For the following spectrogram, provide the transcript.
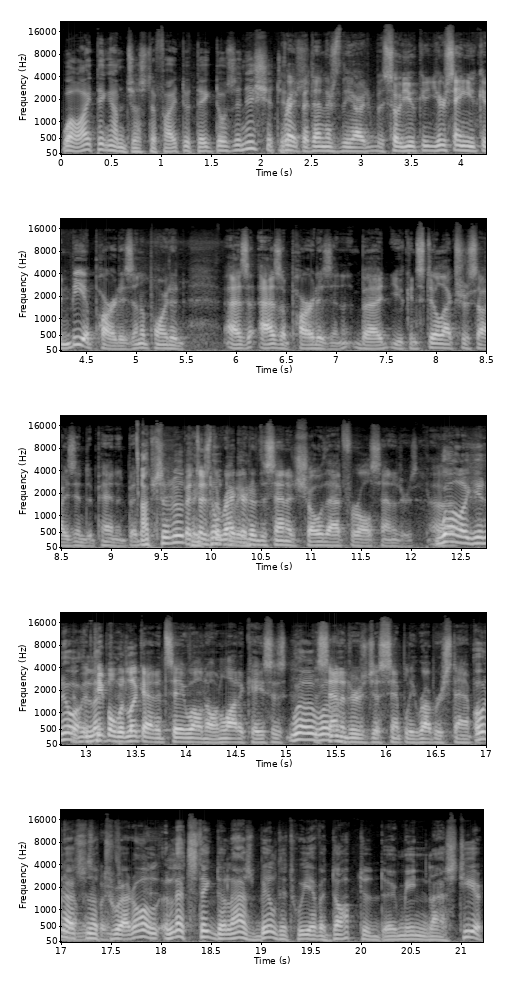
well, I think I'm justified to take those initiatives. Right, but then there's the argument. So you can, you're saying you can be a partisan, appointed as as a partisan, but you can still exercise independent. But Absolutely, But does the record of the Senate show that for all senators? Uh, Well, you know, people would look at it and say, well, no, in a lot of cases, Well, the well- senators just simply rubber stamp. Oh, that's not true at all. Let's take the last bill that we have adopted, I mean, last year,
